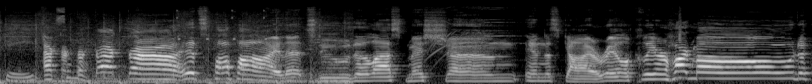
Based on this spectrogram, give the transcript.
Stage Aka, select. aka, aka, It's Popeye! Let's do the last mission in the Sky Rail Clear Hard Mode!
